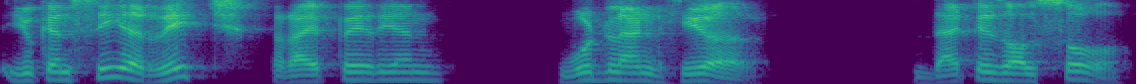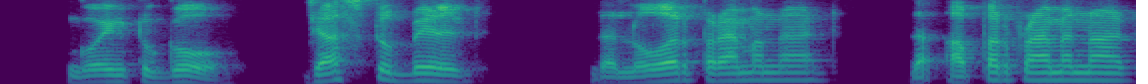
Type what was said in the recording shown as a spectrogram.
You can see a rich riparian woodland here that is also going to go just to build the lower promenade, the upper promenade,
